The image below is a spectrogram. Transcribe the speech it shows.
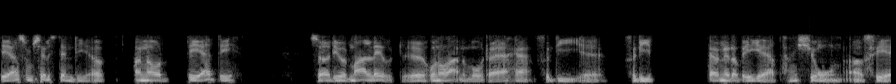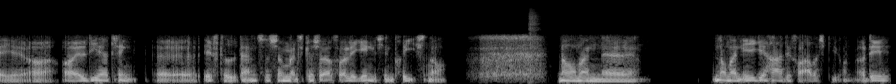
det er som selvstændig, og, og når det er det, så er det jo et meget lavt øh, honorarniveau, der er her, fordi, øh, fordi der jo netop ikke er pension og ferie og, og alle de her ting øh, efteruddannelse, som man skal sørge for at lægge ind i sin pris, når, når, man, øh, når man ikke har det fra arbejdsgiveren. Og det,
